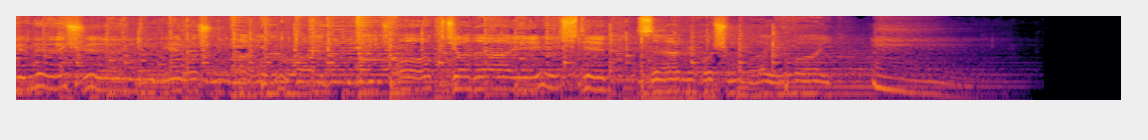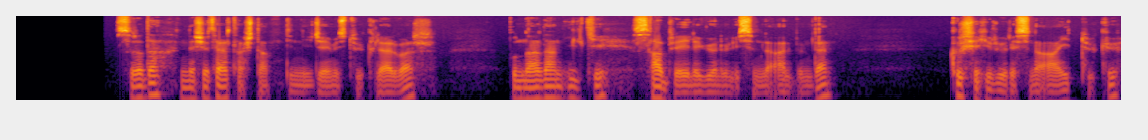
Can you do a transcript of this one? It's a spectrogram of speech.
gümüşüm bir hoşum vay vay. Çokça da içtim zerhoşum vay vay Sırada Neşet Ertaş'tan dinleyeceğimiz türküler var. Bunlardan ilki Sabre ile Gönül isimli albümden Kırşehir yöresine ait türkü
